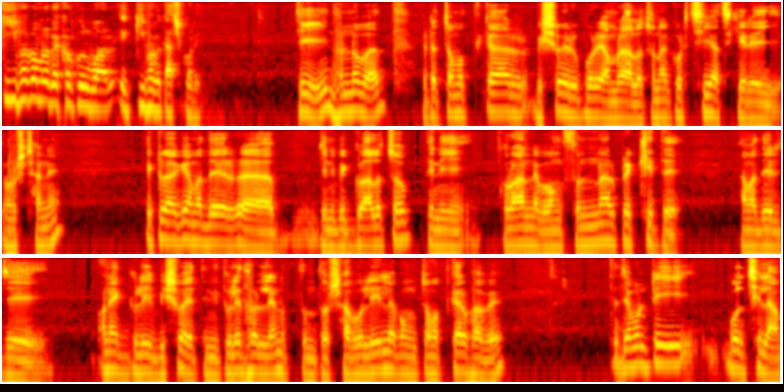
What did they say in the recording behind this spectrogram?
কীভাবে আমরা ব্যাখ্যা করব আর এ কীভাবে কাজ করে? জি, ধন্যবাদ। এটা চমৎকার বিষয়ের উপরে আমরা আলোচনা করছি আজকের এই অনুষ্ঠানে। একটু আগে আমাদের যিনি বিজ্ঞ আলোচক, তিনি কোরআন এবং সুন্নার প্রেক্ষিতে আমাদের যে অনেকগুলি বিষয়ে তিনি তুলে ধরলেন অত্যন্ত সাবলীল এবং চমৎকারভাবে। তো যেমনটি বলছিলাম,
